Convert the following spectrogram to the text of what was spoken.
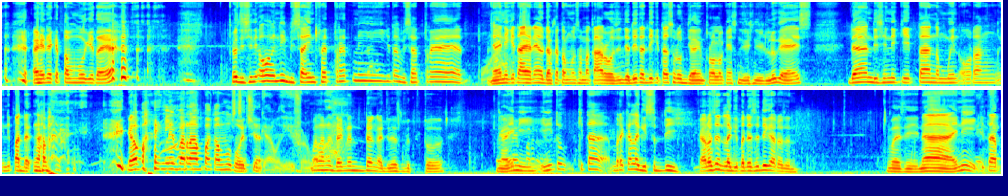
Akhirnya ketemu kita ya. Terus di sini oh ini bisa invite trade nih, kita bisa trade. Nah ini kita akhirnya udah ketemu sama Kak Rosen. Jadi tadi kita suruh jalan prolognya sendiri-sendiri dulu guys. Dan di sini kita nemuin orang ini pada ngapa? Ngapain lempar apa kamu kocak? Malah nendang-nendang nggak jelas betul. Nah ini ini tuh kita mereka lagi sedih. Kak Rosen lagi pada sedih Kak Rosen. Coba sih. Nah ini kita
